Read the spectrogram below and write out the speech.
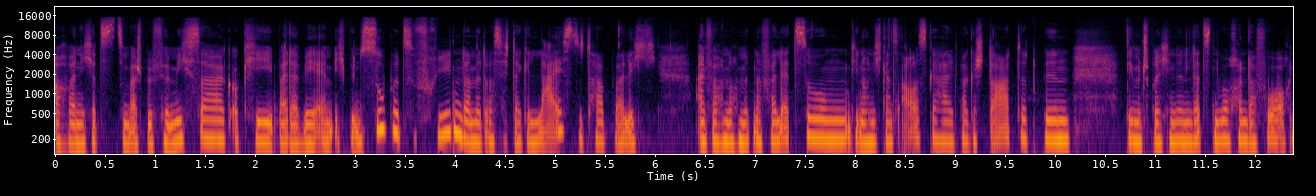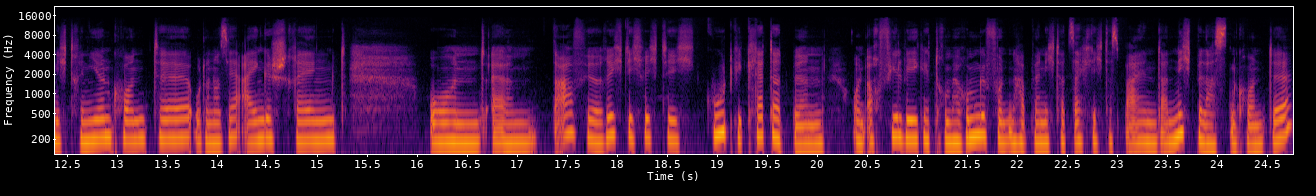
Auch wenn ich jetzt zum Beispiel für mich sage, okay, bei der WM, ich bin super zufrieden damit, was ich da geleistet habe, weil ich einfach noch mit einer Verletzung, die noch nicht ganz ausgeheilt war, gestartet bin, dementsprechend in den letzten Wochen davor auch nicht trainieren konnte oder nur sehr eingeschränkt und ähm, dafür richtig, richtig gut geklettert bin und auch viel Wege drumherum gefunden habe, wenn ich tatsächlich das Bein dann nicht belasten konnte,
